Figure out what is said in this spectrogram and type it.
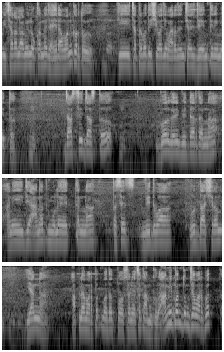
विचाराला आम्ही लोकांना जाहीर आवाहन करतो की छत्रपती शिवाजी महाराजांच्या जयंतीनिमित्त जास्तीत जास्त गोरगरीब विद्यार्थ्यांना आणि जे अनाथ मुलं आहेत त्यांना तसेच विधवा वृद्धाश्रम यांना आपल्यामार्फत मदत पोहोचवण्याचं काम करू. आम्ही पण तुमच्यामार्फत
